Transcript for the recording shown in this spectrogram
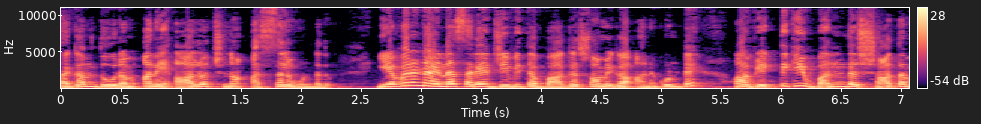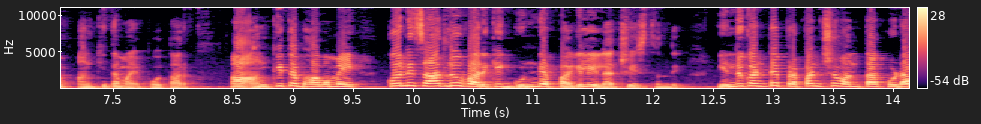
సగం దూరం అనే ఆలోచన అస్సలు ఉండదు. ఎవరినైనా సరే జీవిత భాగస్వామిగా అనుకుంటే ఆ వ్యక్తికి వంద శాతం అంకితమైపోతారు. ఆ అంకిత భావమే కొన్నిసార్లు వారికి గుండె పగిలేలా చేస్తుంది. ఎందుకంటే ప్రపంచం అంతా కూడా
